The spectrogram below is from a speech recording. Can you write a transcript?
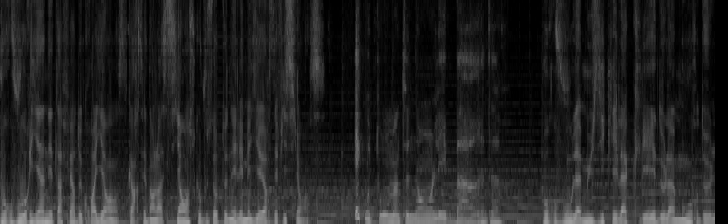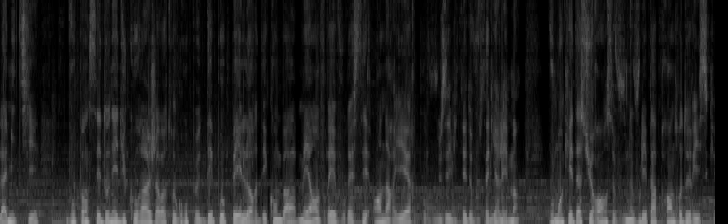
Pour vous, rien n'est affaire de croyance car c'est dans la science que vous obtenez les meilleures efficiences. Écoutons maintenant les bardes. Pour vous, la musique est la clé de l'amour, de l'amitié. Vous pensez donner du courage à votre groupe d'épopée lors des combats, mais en vrai, vous restez en arrière pour vous éviter de vous salir les mains. Vous manquez d'assurance, vous ne voulez pas prendre de risques.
